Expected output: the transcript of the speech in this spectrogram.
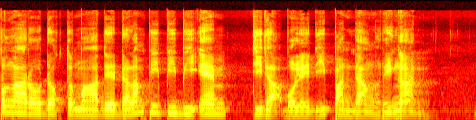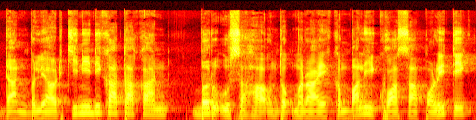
pengaruh Dr. Mahathir dalam PPBM tidak boleh dipandang ringan dan beliau kini dikatakan berusaha untuk meraih kembali kuasa politik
